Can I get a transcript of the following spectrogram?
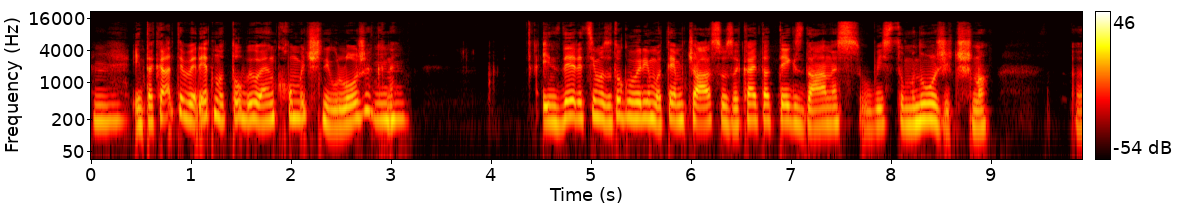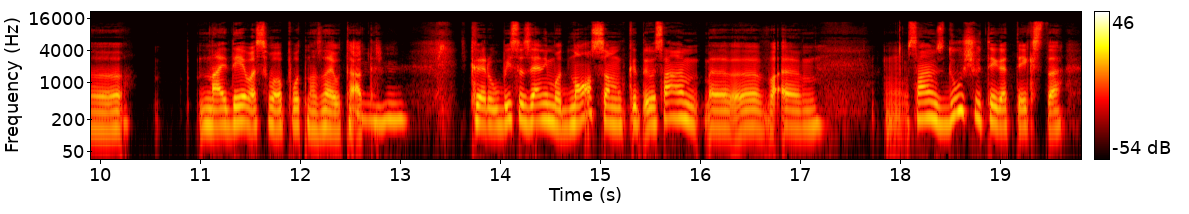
mm, In takrat je verjetno to bil en komični vložek. Ne. Mhm. In zdaj, recimo, zato govorimo o tem času, zakaj ta tekst danes v bistvu množično uh, najdeva svojo pot nazaj v teater. Mm -hmm. Ker v bistvu z enim odnosom, v samem, uh, v, um, v samem vzdušju tega teksta, uh,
